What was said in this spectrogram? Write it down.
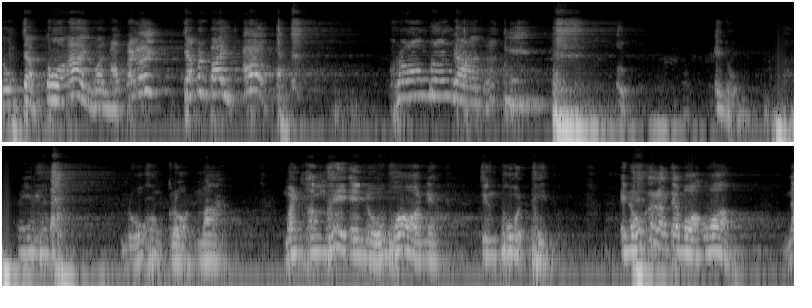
จงจับตัวอ้ายวัน เอาไปเลยจับมันไป เอาครองเมืองด่านไอ้หนูไม่ยังไงหนูคงโกรธมาก มันทำให้ไอ้หนูพ่อเนี่ย จึงพูดผิด ไอ้หนูกำลังจะบอกว่า น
